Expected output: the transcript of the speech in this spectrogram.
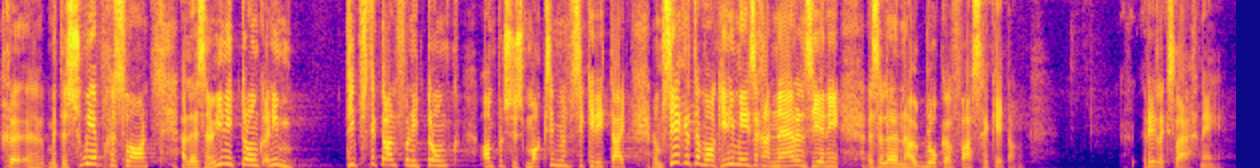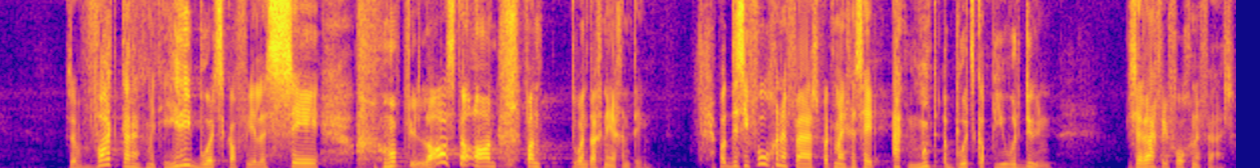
ge, met 'n sweep geslaan. Hulle is nou hier in die tronk in die diepste kant van die tronk amper soos maksimum sekuriteit en om seker te maak hierdie mense gaan nêrens heen nie is hulle in houtblokke vasgeketting. Redelik sleg, nê? Nee. So wat kan ek met hierdie boodskap vir julle sê op die laaste aand van 2019? Want dis die volgende vers wat my gesê het ek moet 'n boodskap hieroor doen. Dis reg vir die volgende vers.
